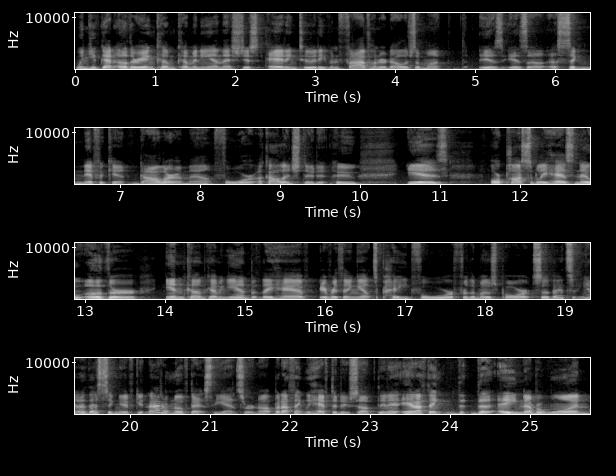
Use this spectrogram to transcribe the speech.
when you've got other income coming in, that's just adding to it. Even five hundred dollars a month is is a, a significant dollar amount for a college student who is or possibly has no other income coming in but they have everything else paid for for the most part. So that's you know that's significant. And i don't know if that's the answer or not but i think we have to do something. And, i think the, the a number one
